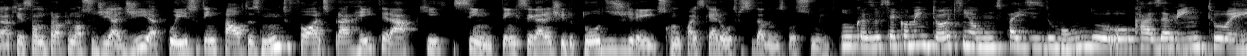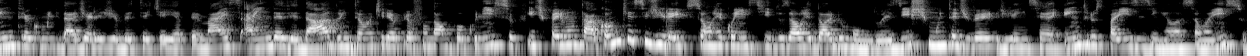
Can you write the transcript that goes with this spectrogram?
a questão do próprio nosso dia a dia, por isso tem pautas muito fortes para reiterar que sim, tem que ser garantido todos os direitos, como quaisquer outros cidadãos possuem. Lucas, você comentou que em alguns países do mundo o casamento entre a comunidade LGBTQIAP+, ainda é vedado, então eu queria aprofundar um pouco nisso e te perguntar como que esses direitos são reconhecidos ao redor do mundo? Existe muita divergência entre os países em relação a isso?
